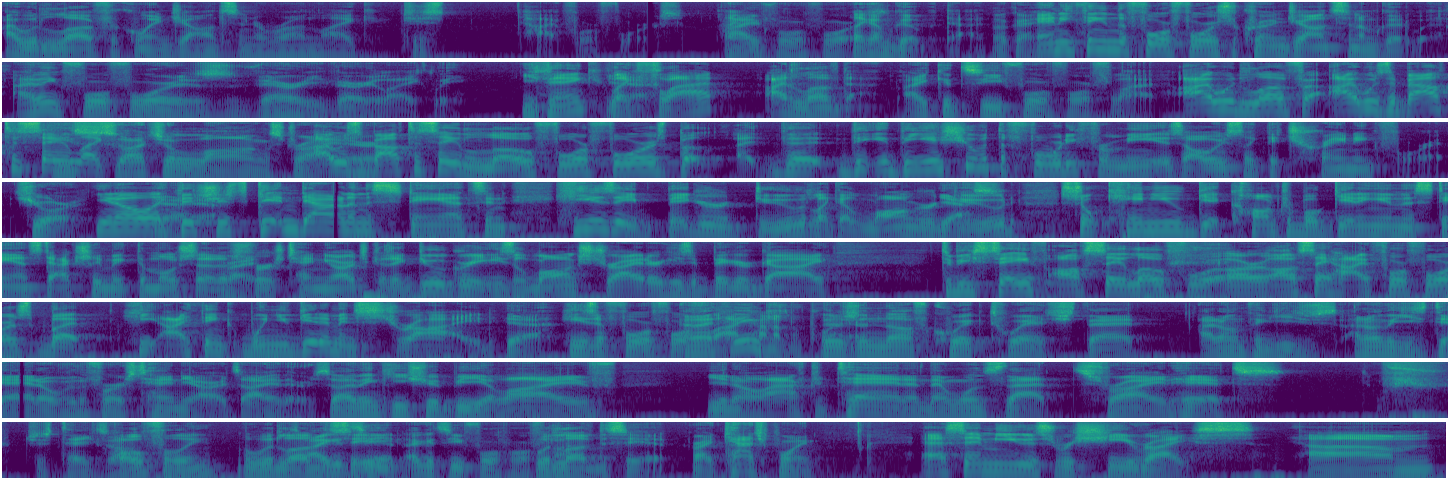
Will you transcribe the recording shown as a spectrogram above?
I would love for Quentin Johnston to run like just high four fours. High four fours. Like I'm good with that. Okay. Anything in the four fours for Quentin Johnston, I'm good with. I think four four is very very likely. You think like flat? I'd love that. I could see four four flat. I would love. For, I was about to say He's like such a long strider. I was about to say low four fours, but uh, the, the the issue with the 40 for me is always like the training for it. Sure. You know, like Yeah, it's yeah. just getting down in the stance, and he is a bigger dude, like a longer Yes. dude. So can you get comfortable getting in the stance to actually make the most out of the Right. first 10 yards? Because I do agree, he's a long strider, he's a bigger guy. To be safe, I'll say low four or I'll say high four fours, but he I think when you get him in stride, Yeah. he's a four four and flat kind of a player. there's enough quick twitch that I don't think he's I don't think he's dead over the first ten yards either. So I think he should be alive, you know, after ten, and then once that stride hits, just takes off. Hopefully, would love So I to could see, see it. it. I could see four four. Would flat. love to see it. All right, catch point. SMU's Rashee Rice. Um,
